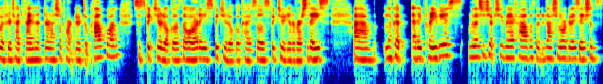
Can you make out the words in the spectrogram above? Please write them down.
if you're trying to find an international partner, and don't have one. So speak to your local authorities, speak to your local councils, speak to your universities. Um, look at any previous relationships you may have had with international organisations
